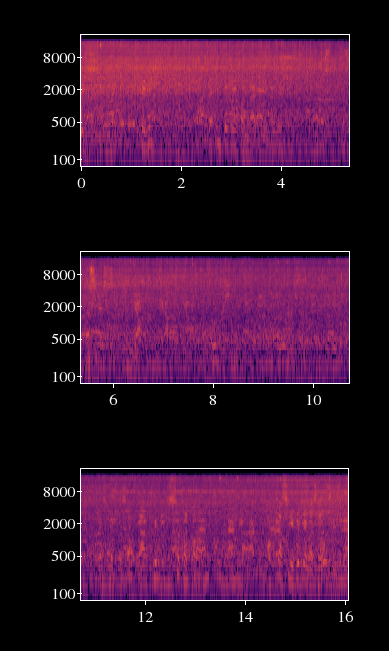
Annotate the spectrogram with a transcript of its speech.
ist für mich der Inbegriff von Weibchen. Ja, ja, ja. Unbestimmt. Das muss man sagen. Ja, finde ich super toll. Auch dass hier wirklich was los ist. Ja.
